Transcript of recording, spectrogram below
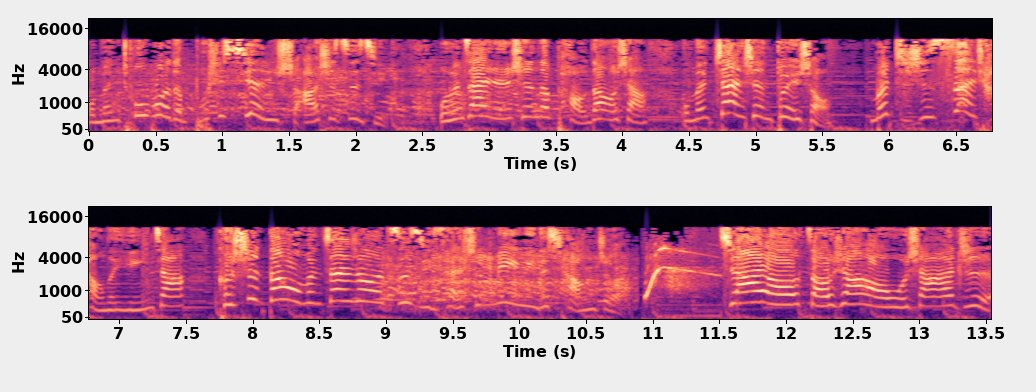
我们突破的不是现实，而是自己。我们在人生的跑道上，我们战胜对手，我们只是赛场的赢家。可是，当我们战胜了自己，才是命运的强者。加油！早上好，我是阿志。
